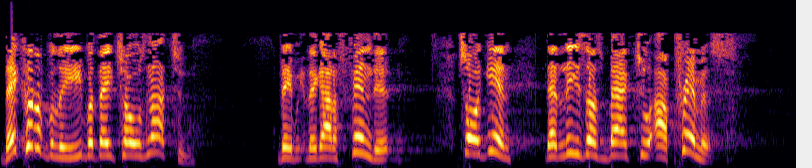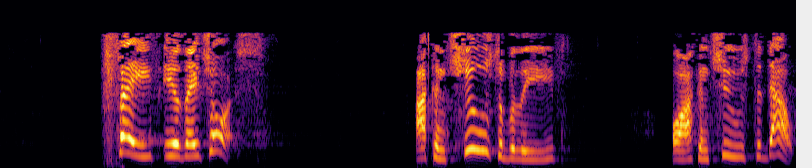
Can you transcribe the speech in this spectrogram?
They could have believed, but they chose not to. They, they got offended. So again, that leads us back to our premise. Faith is a choice. I can choose to believe or I can choose to doubt.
